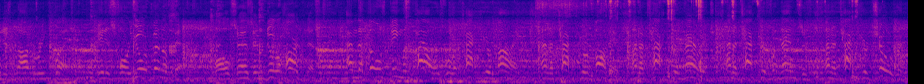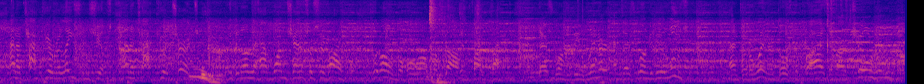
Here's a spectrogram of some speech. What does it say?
It is not a request. It is for your benefit. Paul says, endure hardness, and that those demon powers will attack your mind, and attack your body, and attack your marriage, and attack your finances, and attack your children, and attack your relationships, and attack your church. You can only have one chance of survival. Put on the whole armor of God and fight back. There's going to be a winner, and there's going to be a loser. And for the winner goes the prize of our children.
